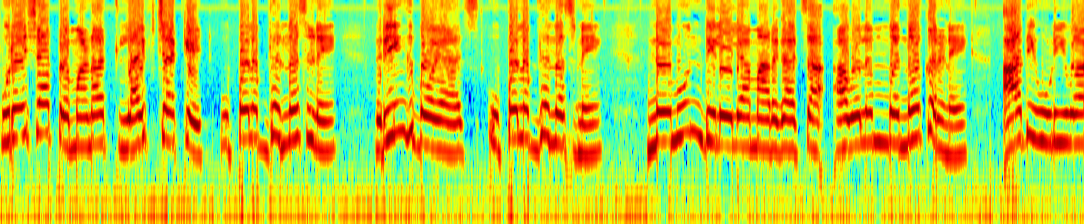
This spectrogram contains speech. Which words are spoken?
पुरेशा प्रमाणात लाईफ जॅकेट उपलब्ध नसणे रिंग बॉयाज उपलब्ध नसणे नेमून दिलेल्या मार्गाचा अवलंब न करणे आदी उणीवा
